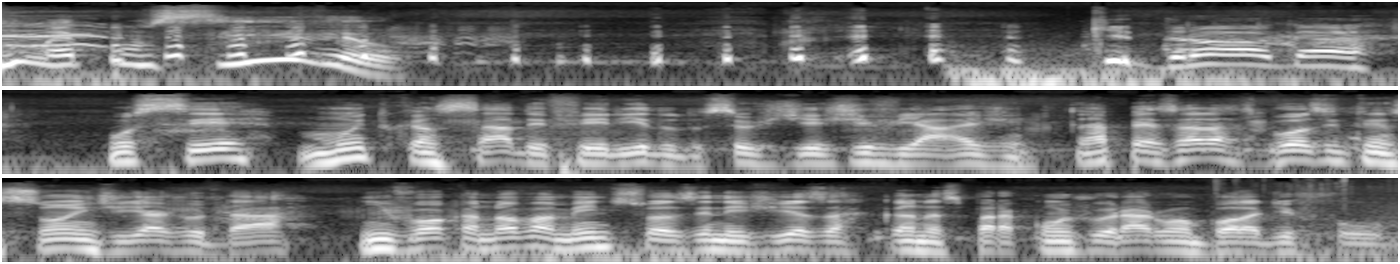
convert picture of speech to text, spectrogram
Não é possível! que droga! Você, muito cansado e ferido dos seus dias de viagem, apesar das boas intenções de ajudar, invoca novamente suas energias arcanas para conjurar uma bola de fogo.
